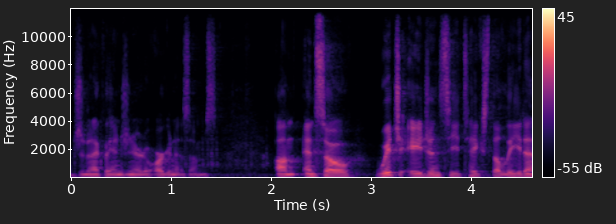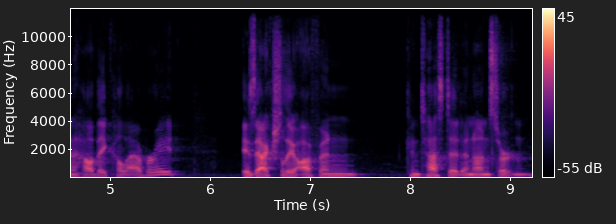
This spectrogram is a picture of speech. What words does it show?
genetically engineered organisms. Um, and so which agency takes the lead and how they collaborate is actually often contested and uncertain.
